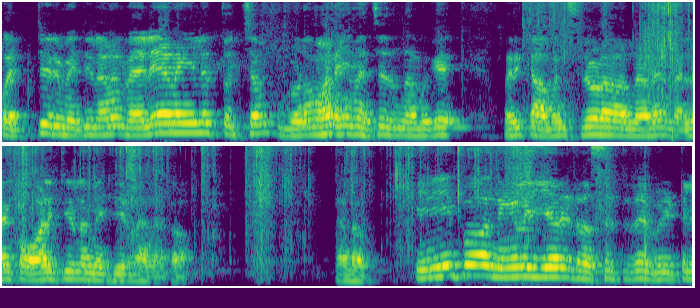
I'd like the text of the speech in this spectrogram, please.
പറ്റിയ ഒരു മെറ്റീരിയൽ ആണ്. വിലയാണെങ്കിൽ തുച്ഛം ഗുണമാണെങ്കിൽ വെച്ചത് നമുക്ക് ഒരു കമൻസിലൂടെ വന്നാണ്. നല്ല ക്വാളിറ്റിയുള്ള മെറ്റീരിയൽ ആണ് കേട്ടോ. കണ്ടോ? ഇനിയിപ്പോ നിങ്ങൾ ഈ ഒരു ഡ്രസ്സ് ഇട്ടിട്ട് വീട്ടിൽ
